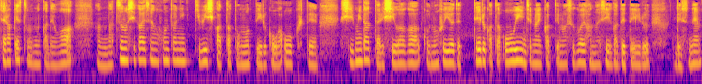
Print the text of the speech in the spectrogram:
セラピストの中ではあの夏の紫外線が本当に厳しかったと思っている子が多くてシミだったりシワがこの冬で出る方多いんじゃないかっていうのはすごい話が出ているですね。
